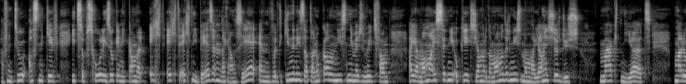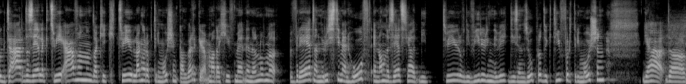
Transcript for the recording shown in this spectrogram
af en toe, als een keer iets op school is ook, en ik kan daar echt, echt, echt niet bij zijn, dan gaan zij. En voor de kinderen is dat dan ook al niet, niet meer zoiets van, ah ja, mama is er niet. Oké, het is jammer dat mama er niet is, maar Marianne is er, dus maakt niet uit. Maar ook daar, dat is eigenlijk twee avonden dat ik twee uur langer op Trimotion kan werken. Maar dat geeft mij een enorme vrijheid en rust in mijn hoofd. En anderzijds, ja, die twee uur of die vier uur in de week, die zijn zo productief voor Trimotion. Ja, dat,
